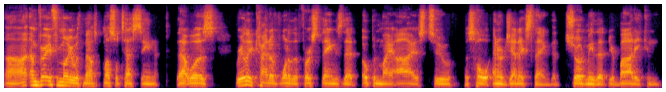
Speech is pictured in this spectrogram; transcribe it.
Uh, I'm very familiar with mus- muscle testing. That was really kind of one of the first things that opened my eyes to this whole energetics thing that showed me that your body can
